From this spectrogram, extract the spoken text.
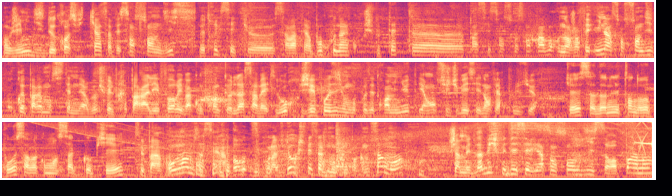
Donc j'ai mis 10 de crossfit 15, ça fait 170. Le truc c'est que ça va faire beaucoup d'un coup. Je vais peut-être euh, passer 160 avant. Non, j'en fais une à 170 pour préparer mon système nerveux. Je vais le préparer à l'effort, il va comprendre que là ça va être lourd. Je vais poser, je vais me reposer 3 minutes et ensuite je vais essayer d'en faire plusieurs. Ok, ça donne les temps de repos. Ça va commencer à copier. C'est pas un programme ça, c'est un bord- c'est pour la vidéo que je fais ça, je m'entraîne pas comme ça moi. Jamais de la vie je fais des séries à 170, ça va pas non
